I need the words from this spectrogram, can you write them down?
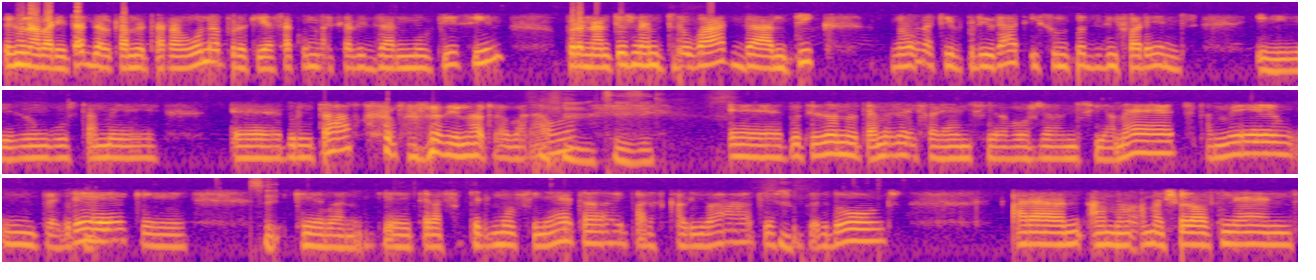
és una varietat del Camp de Tarragona, però que ja s'ha comercialitzat moltíssim, però nosaltres n'hem trobat d'antics, no? d'aquí el Priorat, i són tots diferents i és un gust també eh, brutal, per no dir una altra paraula. Mm, sí, sí. Eh, potser és on notem la diferència. Llavors, en siamets, també, un pebrer, que, sí. que, bueno, que té la pell molt fineta i per escalivar, que és superdolç. Ara, amb, amb això dels nens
